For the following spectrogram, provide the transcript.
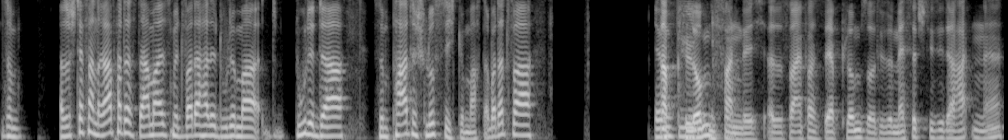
so ein- also Stefan Raab hat das damals mit Wada Halle Dude, ma, Dude da sympathisch lustig gemacht, aber das war war plump, so. fand ich. Also es war einfach sehr plump, so diese Message, die sie da hatten, ne?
